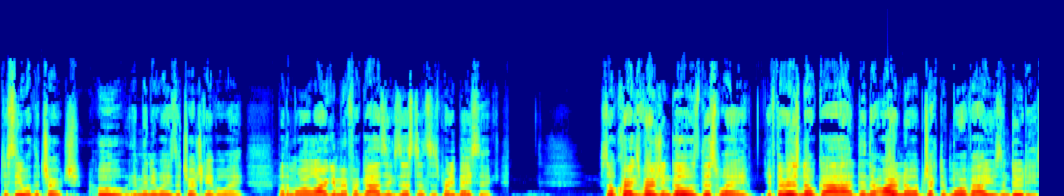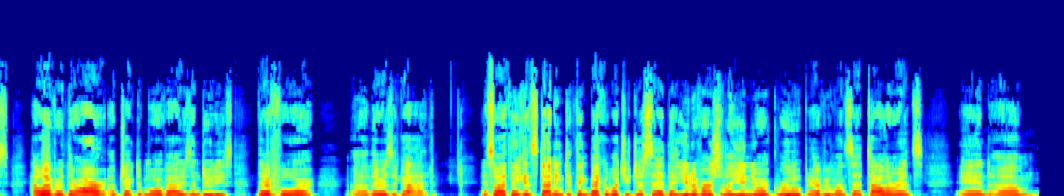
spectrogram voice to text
to see what the church, who in many ways the church gave away. But the moral argument for God's existence is pretty basic. So Craig's version goes this way. If there is no God, then there are no objective moral values and duties. However, there are objective moral values and duties. Therefore, uh, there is a God. And so I think it's stunning to think back at what you just said that universally in your group, everyone said tolerance and um,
